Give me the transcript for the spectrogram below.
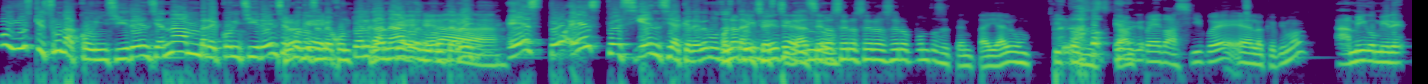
Oye, es que es una coincidencia. No, hombre, coincidencia Creo cuando que- se me juntó el ganado en Monterrey. Esto, esto es ciencia que debemos de Una estar investigando. 0.70 y algo, un pito verga. pedo así, güey, era lo que vimos. Amigo, mire,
